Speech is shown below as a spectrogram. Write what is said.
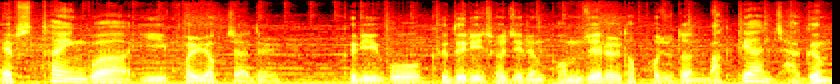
앱스타인과 이 권력자들, 그리고 그들이 저지른 범죄를 덮어주던 막대한 자금,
